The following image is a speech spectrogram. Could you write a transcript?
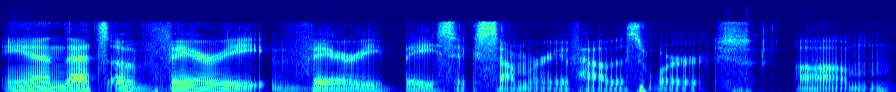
And that's a very, very basic summary of how this works. Um,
